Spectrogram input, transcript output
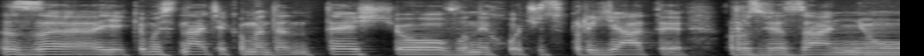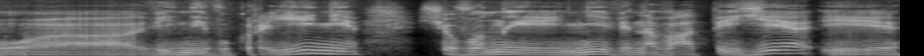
з якимись натяками на те, що вони хочуть сприяти розв'язанню е, війни в Україні, що вони не винувати є, і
